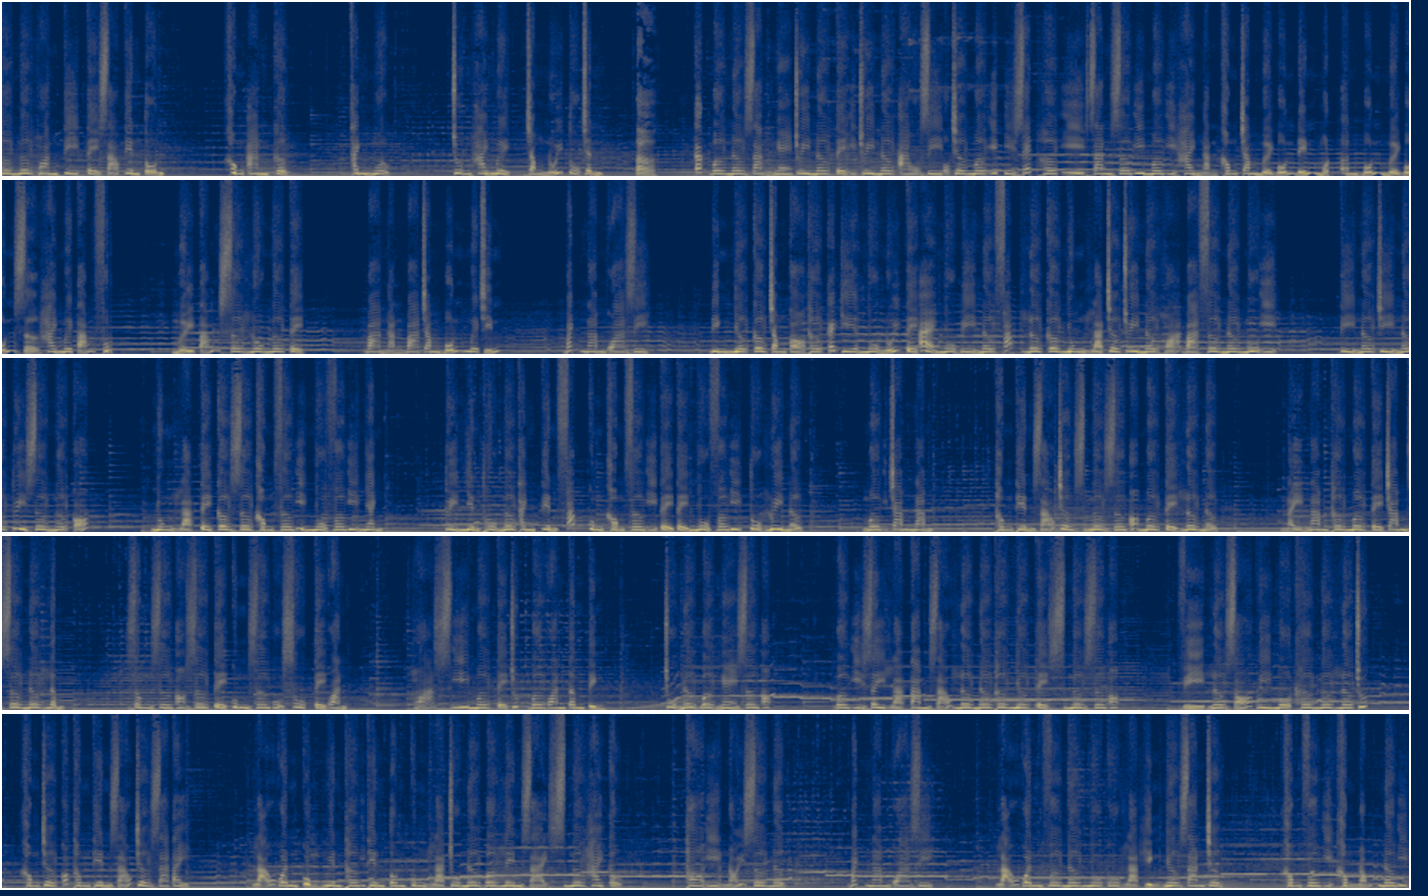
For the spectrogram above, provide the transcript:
hơ ngơ hoang ti tề giáo tiên tồn. Không an cơ. Thanh ngộ. Trung 20 trong núi tụ trần. Tờ. Các bơ nơ rằng nghe truy nơ tê y truy nơ ao di ô chơ mơ ít y z hơ y san dơ y mơ y 2014 đến 1 âm 4 14 giờ 28 phút. 18 sơ lô ngơ tê. 3349 Bách Nam Hoa Di. Đinh nhơ cơ trong cò thơ cách kia nhu núi tê ai nhu bì nơ pháp lơ cơ nhung là chơ truy nơ hóa bà sơ nơ mu y. Tì nơ chỉ nơ tuy sơ ngơ có. Nhung là tê cơ sơ không sơ y nhu vơ y nhanh. Tuy nhiên thủ ngơ thành tiền pháp cùng không sơ y tê tê nhu vơ y tụ luy nơ. Mơ trăm năm Thông thiên giáo chơ ngơ sơ o mơ tê lơ nơ. Này nam thơ mơ tê trăm sơ nơ lầm. Sông dơ o dơ tê cung dơ ụ su tê quan. Hóa sĩ mơ tê chút bơ quan tâm tình Chủ nơ bơ nghe dơ o. Bơ y dây là tam giáo lơ nơ thơ nhơ tê ngơ dơ o. Vì lơ gió quy mô khơ ngơ lơ chút, Không chơ có thông thiên giáo chơ ra tay. Lão quân cùng nguyên thơ thiên tôn cung là chu nơ bơ lên giải ngơ hai câu. Tho y nói dơ nơ. Bách Nam qua gì Lão quân vơ nơ nhu cu là hình như gian chơ Không vơ y, không nóng nơ y.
